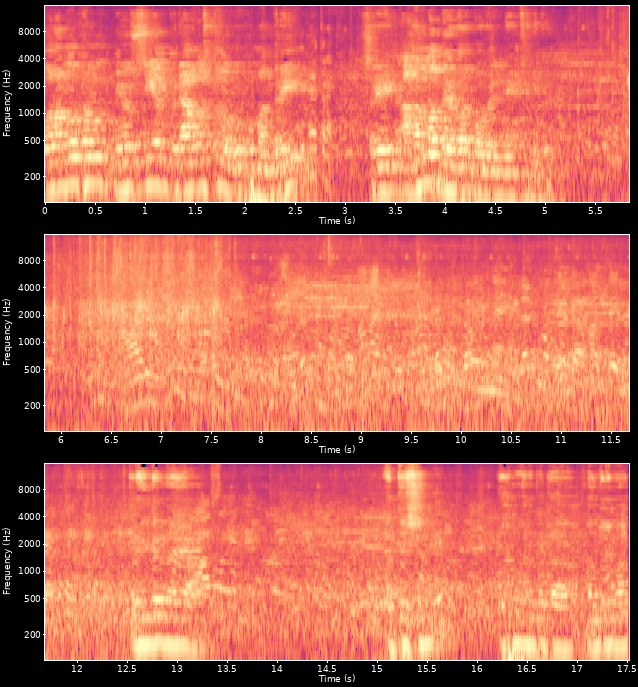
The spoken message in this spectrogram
തുറമുഖം മ്യൂസിയം പുരാവസ്തു വകുപ്പ് മന്ത്രി ശ്രീ അഹമ്മദ് ദേവർകോവിലിനെ ക്ഷണിക്കുന്നു. പ്രിയങ്കരനായ അധ്യക്ഷൻ ബഹുമാനപ്പെട്ട മന്ത്രിമാർ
